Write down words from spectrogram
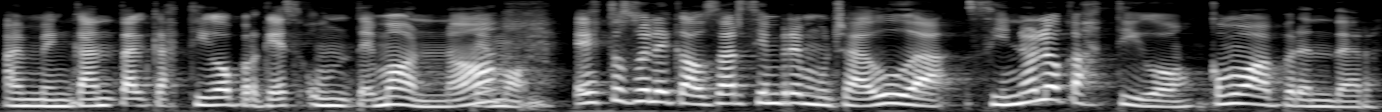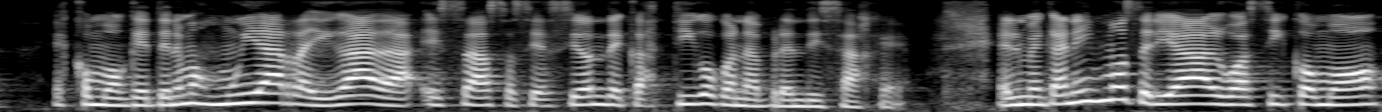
A mí me encanta el castigo porque es un temón, ¿no? Temón. Esto suele causar siempre mucha duda. Si no lo castigo, ¿cómo va a aprender? Es como que tenemos muy arraigada esa asociación de castigo con aprendizaje. El mecanismo sería algo así como,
